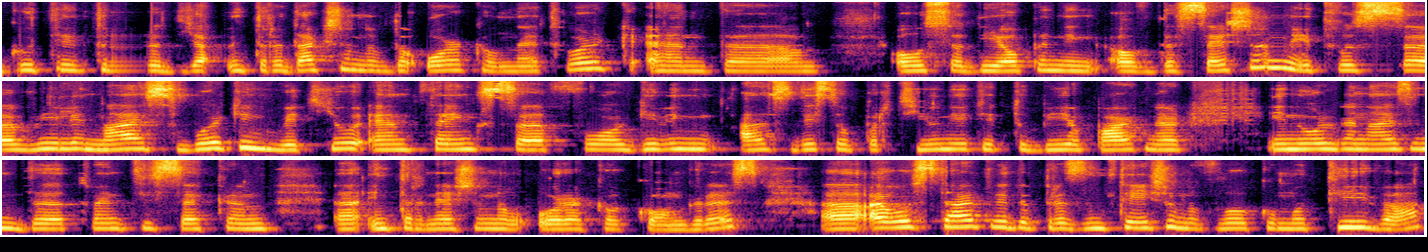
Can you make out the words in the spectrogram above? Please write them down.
good introdu introduction of the Oracle network and um, also the opening of the session. It was uh, really nice working with you and thanks uh, for giving us this opportunity to be a partner in organizing the 22nd uh, International Oracle Congress. Uh, I will start with the presentation of Lokomotiva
